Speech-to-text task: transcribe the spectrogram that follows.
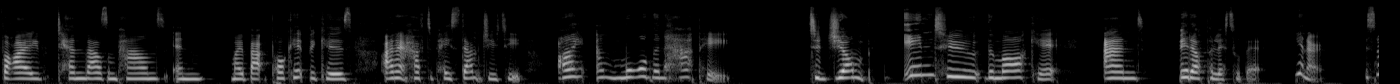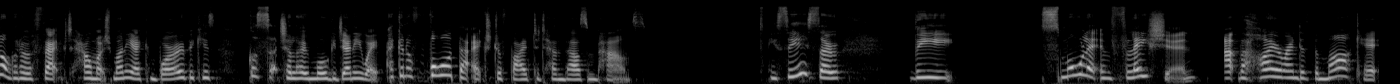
five, ten thousand pounds in my back pocket because I don't have to pay stamp duty, I am more than happy to jump into the market and bid up a little bit. You know, it's not going to affect how much money I can borrow because I've got such a low mortgage anyway. I can afford that extra five to ten thousand pounds. You see, so the smaller inflation at the higher end of the market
